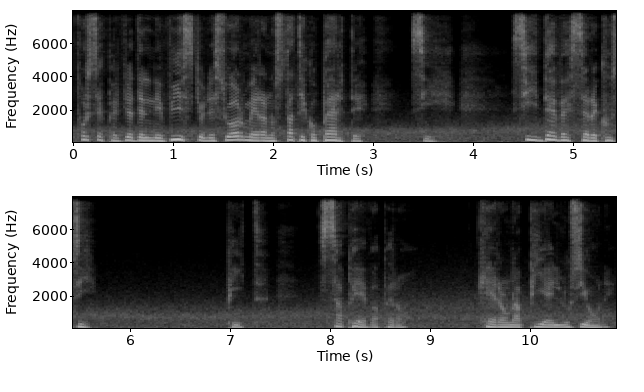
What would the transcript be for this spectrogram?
Forse per via del nevischio le sue orme erano state coperte. Sì. Sì, deve essere così. Pete sapeva però che era una pia illusione.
